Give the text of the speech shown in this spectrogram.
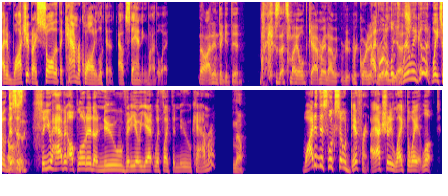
I didn't watch it, but I saw that the camera quality looked outstanding. By the way, No, I didn't think it did because that's my old camera and I re- recorded it I through thought it looked really good. Wait, so this oh, is Oh, really? so you haven't uploaded a new video yet with like the new camera? No, Why did this look so different? I actually liked the way it looked.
